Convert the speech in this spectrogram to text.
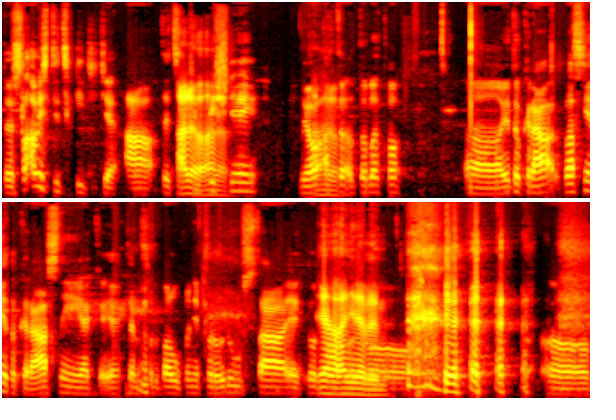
to je slavistický dítě a teď se ano, pišněj, jo, ano. a to, tohleto. Uh, je to krá, vlastně je to krásný, jak, jak ten fotbal úplně prodůstá. Jako Já to, ani nevím. To, uh,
